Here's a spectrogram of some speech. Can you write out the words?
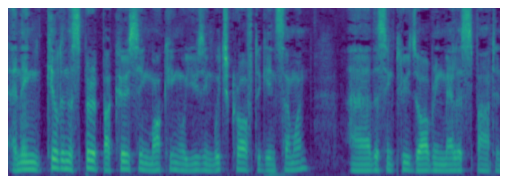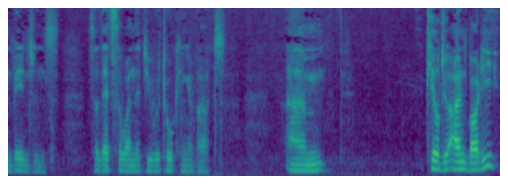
and then killed in the spirit by cursing, mocking, or using witchcraft against someone. Uh, this includes harboring malice, spite, and vengeance. So that's the one that you were talking about. Um, killed your own body,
